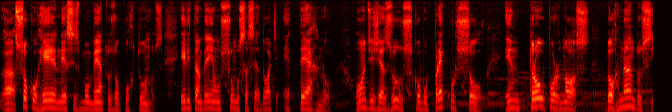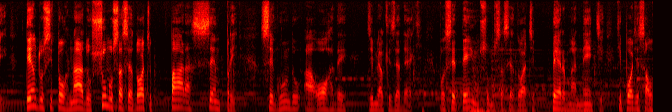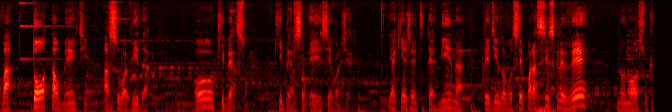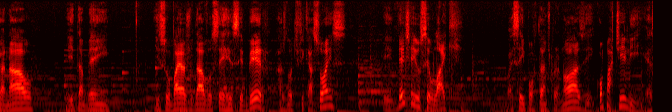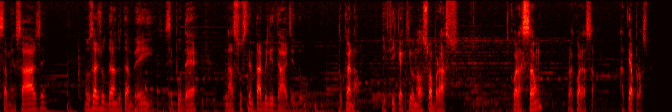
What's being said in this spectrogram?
uh, socorrer nesses momentos oportunos. Ele também é um sumo sacerdote eterno, onde Jesus, como precursor, entrou por nós, tornando-se, tendo se tornado sumo sacerdote para sempre, segundo a ordem de Melquisedeque. Você tem um sumo sacerdote permanente que pode salvar totalmente a sua vida Oh, que bênção! Que bênção é esse Evangelho. E aqui a gente termina pedindo a você para se inscrever no nosso canal e também isso vai ajudar você a receber as notificações. E deixe aí o seu like, vai ser importante para nós e compartilhe essa mensagem, nos ajudando também, se puder, na sustentabilidade do, do canal. E fica aqui o nosso abraço, de coração para coração. Até a próxima.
